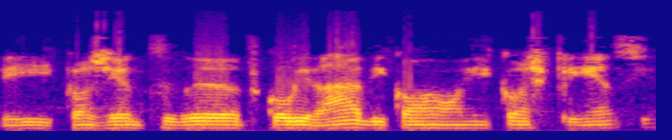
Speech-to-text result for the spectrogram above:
e com gente de, de qualidade e com, e com experiência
